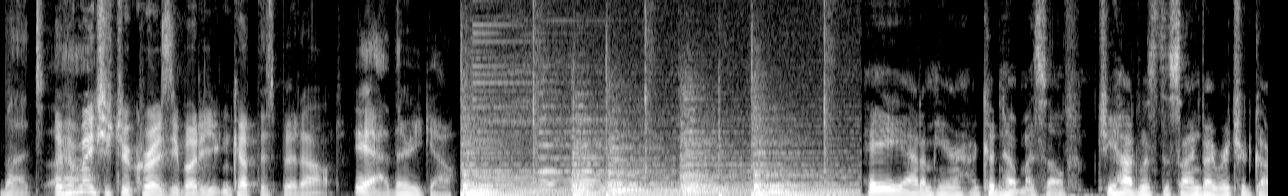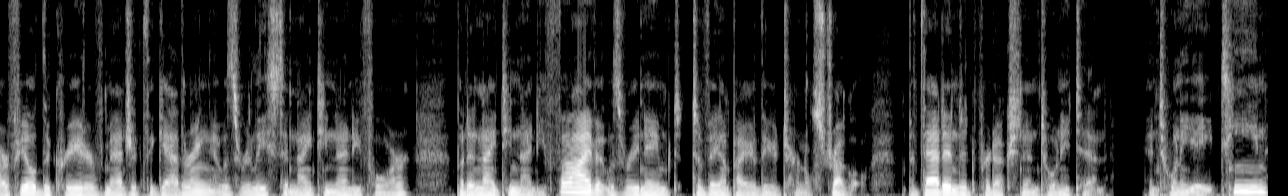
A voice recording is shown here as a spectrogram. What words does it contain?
But If uh, it makes you too crazy, buddy, you can cut this bit out. yeah, there you go. Hey, Adam here. I couldn't help myself. Jihad was designed by Richard Garfield, the creator of Magic the Gathering. It was released in 1994, but in 1995 it was renamed to Vampire the Eternal Struggle, but that ended production in 2010. In 2018,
